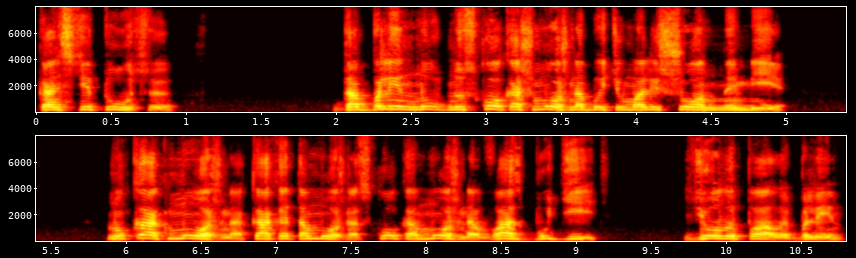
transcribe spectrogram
конституцию. Да блин, ну, ну сколько ж можно быть умалишенными? Ну как можно? Как это можно? Сколько можно вас будить? Ёлы-палы, блин.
